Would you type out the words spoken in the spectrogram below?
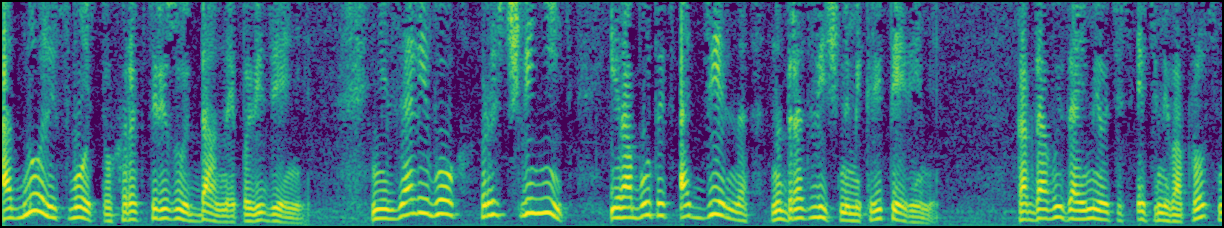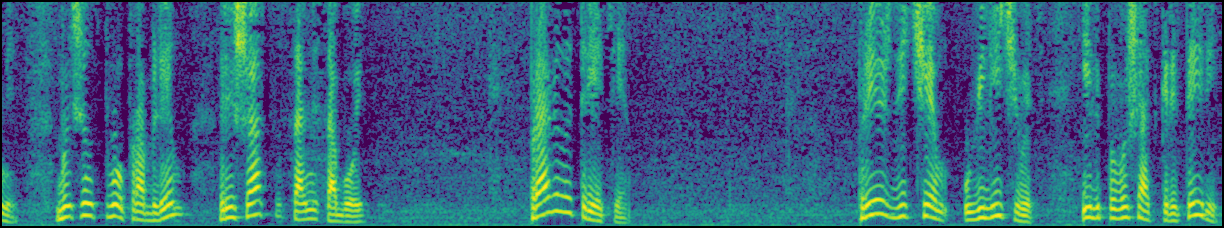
одно ли свойство характеризует данное поведение? Нельзя ли его расчленить и работать отдельно над различными критериями? Когда вы займетесь этими вопросами, большинство проблем – решаться сами собой. Правило третье. Прежде чем увеличивать или повышать критерий,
